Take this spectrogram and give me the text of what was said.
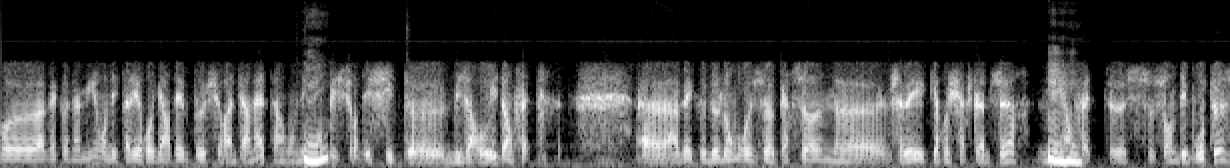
euh, avec un ami, on est allé regarder un peu sur internet, hein, on est Oui. tombé sur des sites euh, bizarroïdes en fait. Euh, avec de nombreuses personnes, euh, vous savez, qui recherchent l'âme sœur, mais Mhm. en fait, euh, ce sont des brouteuses.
